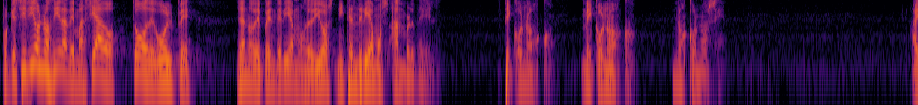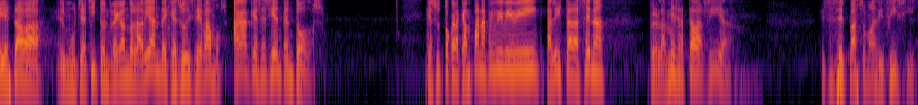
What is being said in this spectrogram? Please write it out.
Porque si Dios nos diera demasiado, todo de golpe, ya no dependeríamos de Dios ni tendríamos hambre de Él. Te conozco, me conozco nos conoce. Ahí estaba el muchachito entregando la vianda y Jesús dice, vamos, haga que se sienten todos. Jesús toca la campana, está lista la cena, pero la mesa está vacía. Ese es el paso más difícil.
